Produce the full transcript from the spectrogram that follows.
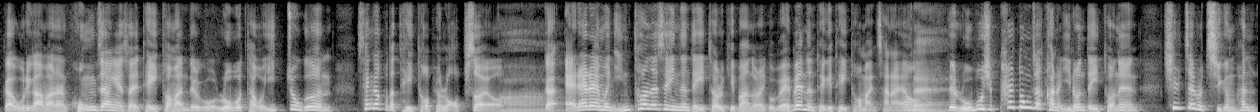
그러니까 우리가 말하는 공장에서의 데이터 만들고 로봇하고 이쪽은 생각보다 데이터가 별로 없어요. 아. 그러니까 LLM은 인터넷에 있는 데이터를 기반으로 하고 웹에는 되게 데이터가 많잖아요. 네. 근데 로봇이 팔 동작하는 이런 데이터는 실제로 지금 한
